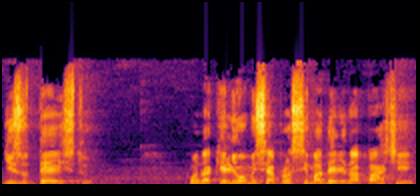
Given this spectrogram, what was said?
Diz o texto, quando aquele homem se aproxima dele na parte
